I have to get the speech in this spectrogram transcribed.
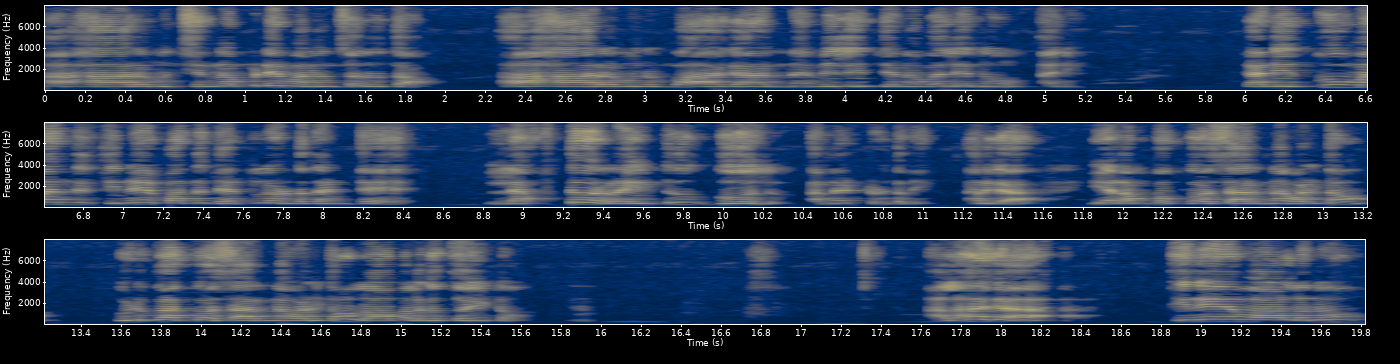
ఆహారము చిన్నప్పుడే మనం చదువుతాం. ఆహారమును బాగా నమిలి తినవలెను అని. కానీ ఎక్కువ మంది తినే పద్ధతి ఎట్లా ఉంటదంటే లెఫ్ట్ రైట్ గోల్ అన్నట్టు ఉంటది అనగా ఎడం పక్కోసారి నవలటం కుడి పక్కోసారి నవలటం లోపలికి తోయటం. అలాగా తినే వాళ్ళను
